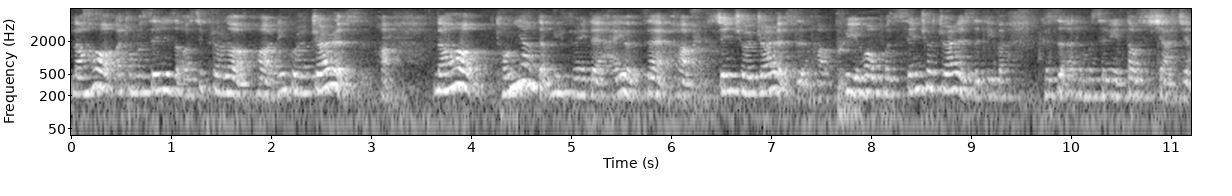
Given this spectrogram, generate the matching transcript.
然后 atomoxetine 是 occipital lobe 哈，lingual gyrus 哈。然后同样的 m i f e p r e d 还有在哈 central gyrus 哈 pre 或 post central gyrus 的地方。可是 atomoxetine 倒是下降，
